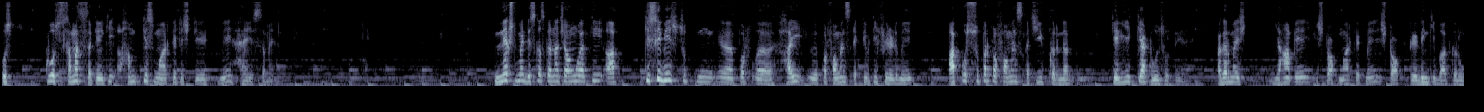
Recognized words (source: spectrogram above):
उसको समझ सकें कि हम किस मार्केट स्टेट में हैं इस समय। नेक्स्ट मैं डिस्कस करना चाहूँगा कि आप किसी भी हाई परफॉर्मेंस एक्टिविटी फ़ील्ड में आपको सुपर परफॉर्मेंस अचीव करना के लिए क्या टूल्स होते हैं? अगर मैं यहाँ पे स्टॉक मार्केट में स्टॉक ट्रेडिंग की बात करूँ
